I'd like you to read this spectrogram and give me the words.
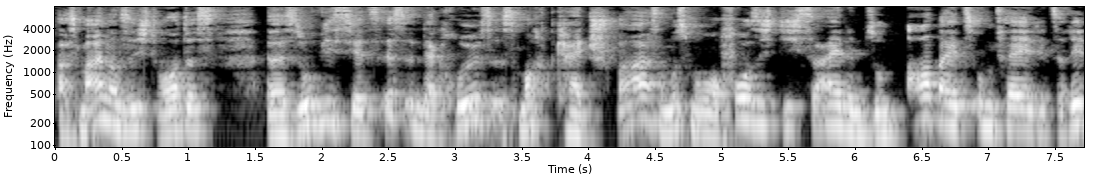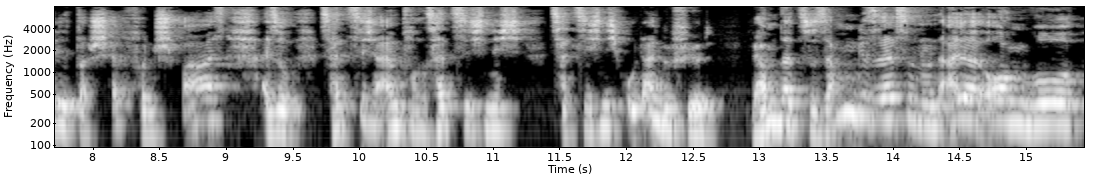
aus meiner Sicht war das äh, so, wie es jetzt ist in der Größe. Es macht keinen Spaß. Da muss man mal vorsichtig sein in so einem Arbeitsumfeld. Jetzt redet der Chef von Spaß. Also es hat sich einfach, es hat sich nicht, es hat sich nicht gut angefühlt. Wir haben da zusammengesessen und alle irgendwo,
